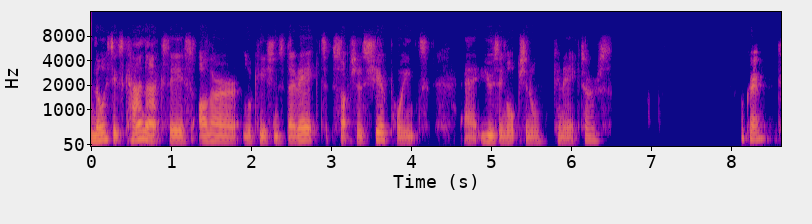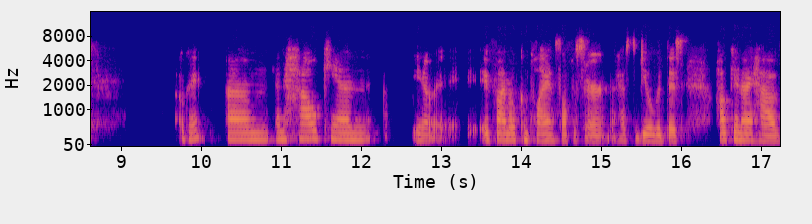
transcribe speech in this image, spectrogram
Nalytics can access other locations direct, such as SharePoint, uh, using optional connectors. Okay. Okay. Um, and how can, you know, if I'm a compliance officer that has to deal with this, how can I have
